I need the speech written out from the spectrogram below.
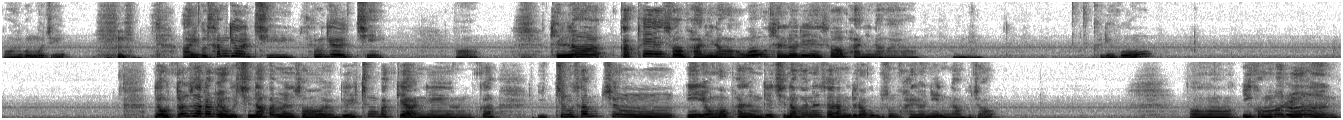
어 이건 뭐지? 아 이거 3개월치 3개월치 어 갤러 카페에서 반이 나가고 갤러리에서 반이 나가요. 음. 그리고 근데 어떤 사람이 여기 지나가면서 여기 1층밖에 안 해. 그러니까 2층, 3층이 영업하는 게 지나가는 사람들하고 무슨 관련이 있나 보죠. 어, 이 건물은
